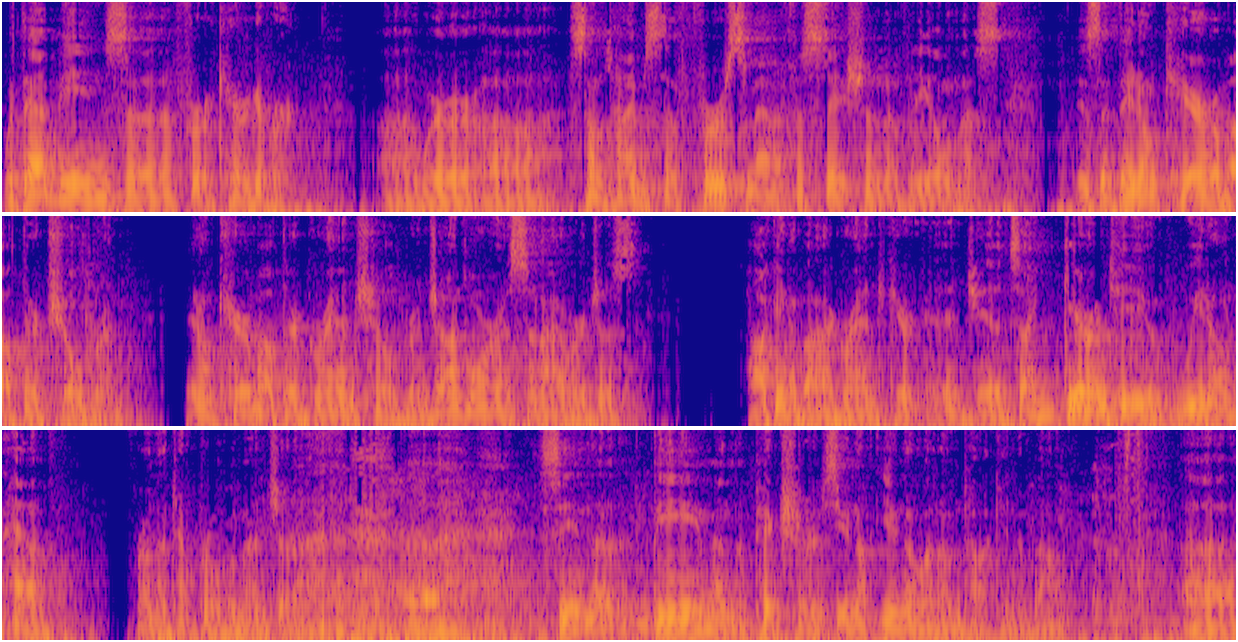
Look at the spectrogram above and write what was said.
what that means for a caregiver, where sometimes the first manifestation of the illness is that they don't care about their children. They don't care about their grandchildren. John Morris and I were just talking about our grandkids. I guarantee you, we don't have frontotemporal dementia. uh, seeing the beam and the pictures, you know, you know what I'm talking about. Uh,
